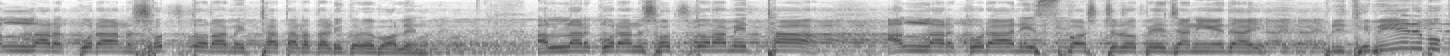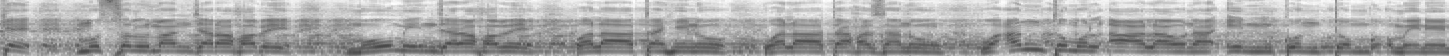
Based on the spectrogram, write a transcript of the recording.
আল্লাহর কোরআন সত্য না মিথ্যা তাড়াতাড়ি করে বলেন। আল্লাহর কোরআন সত্য না মিথ্যা? আল্লাহর কোরআন স্পষ্ট রূপে জানিয়ে দেয়, পৃথিবীর বুকে মুসলমান যারা হবে, মৌমিন যারা হবে, ওয়ালা তাহিনু, ওয়ালা তাহাজানু ও আন্তুমুল আলাউনা ইন কুন্তুম মুমিনিন।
